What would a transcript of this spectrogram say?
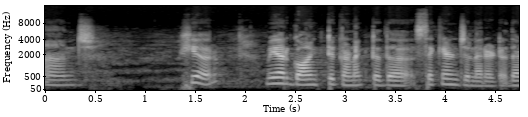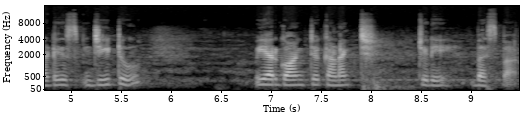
And here we are going to connect the second generator that is G2 we are going to connect to the bus bar.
